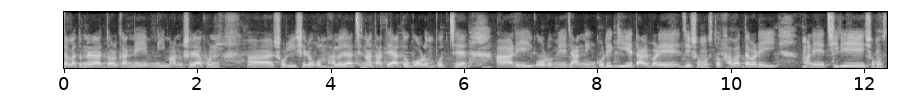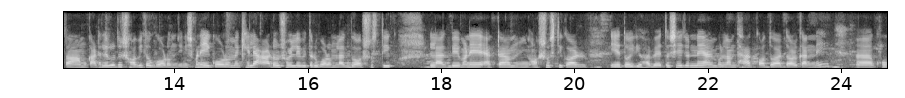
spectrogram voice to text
জ্বালাতনের আর দরকার নেই, এমনি মানুষের এখন শরীর সেরকম ভালো যাচ্ছে না, তাতে এত গরম পড়ছে, আর এই গরমে জার্নিং করে গিয়ে তারপরে যে সমস্ত খাবার দাবার এই মানে চিড়ে এই সমস্ত আম, কাঁঠাল, এগুলো তো সবই তো গরম জিনিস মানে এই গরমে খেলে আরও শরীরের ভিতরে গরম লাগবে, অস্বস্তি লাগবে মানে একটা অস্বস্তিকর ইয়ে তৈরি হবে। তো সেই জন্যে আমি বললাম, থাক কত আর দরকার নেই খুব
